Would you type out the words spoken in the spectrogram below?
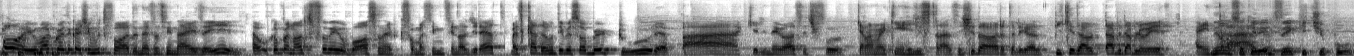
Pô, e uma coisa que eu achei muito foda nessas finais aí, o campeonato foi meio bosta, né? Porque foi uma semifinal direto, mas cada um teve a sua abertura, pá, aquele negócio, tipo, aquela marquinha registrada, assim, achei da hora, tá ligado? Pique da WWE. A entrada. Não, só queria dizer que, tipo,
